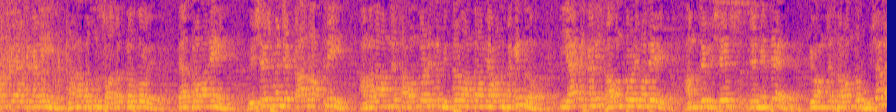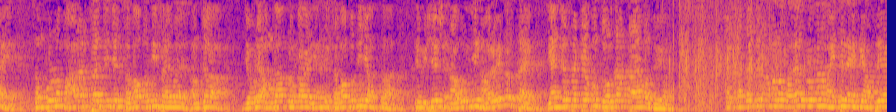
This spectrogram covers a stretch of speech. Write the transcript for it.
सर्वांचं या ठिकाणी मनापासून स्वागत करतोय. त्याचप्रमाणे विशेष म्हणजे काल रात्री आम्हाला आमच्या सावंतवाडीचे मित्र बांधवांनी आम्हाला सांगितलं की या ठिकाणी सावंतवाडीमध्ये आमचे विशेष जे नेते आहेत किंवा आमच्या सर्वांचं भूषण आहे संपूर्ण महाराष्ट्राचे जे सभापती साहेब आहेत आमच्या जेवढे आमदार लोक आहेत यांचे सभापती जे असतात ते विशेष राहुलजी नार्वेकर साहेब यांच्यासाठी आपण जोरदार टाळ्या वाजूया कदाचित आम्हाला बऱ्याच लोकांना माहिती नाही की आपल्या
